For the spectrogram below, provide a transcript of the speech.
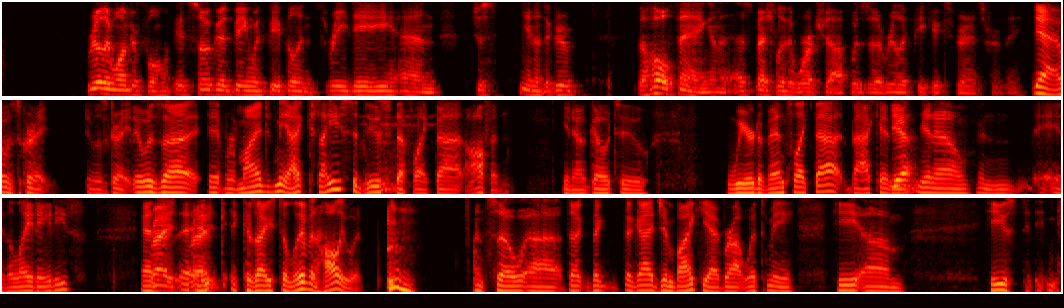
really wonderful. It's so good being with people in 3D and just you know the group, the whole thing, and especially the workshop was a really peak experience for me. Yeah, it was great. It was great. It was. Uh, it reminded me. I because I used to do stuff like that often. You know, go to weird events like that back in Yeah. you know in, in the late '80s, and Right, right. because I used to live in Hollywood. And so uh, the, the the guy Jim Beinke I brought with me, he um he used to,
